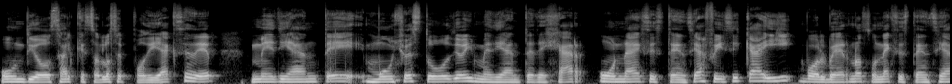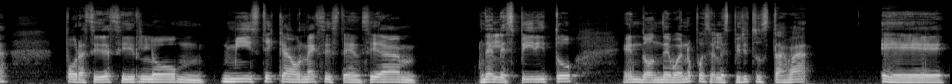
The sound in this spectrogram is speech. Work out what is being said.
un Dios al que solo se podía acceder mediante mucho estudio y mediante dejar una existencia física y volvernos una existencia, por así decirlo, mística, una existencia del espíritu, en donde, bueno, pues el espíritu estaba eh,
